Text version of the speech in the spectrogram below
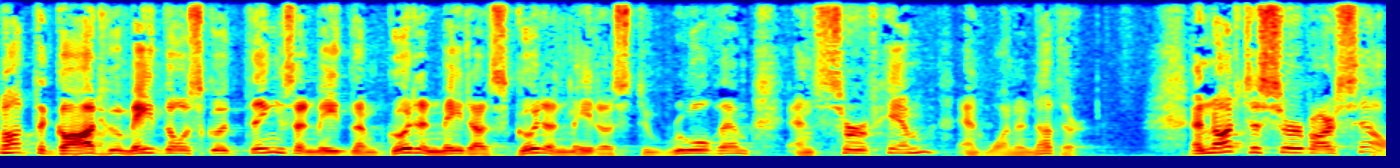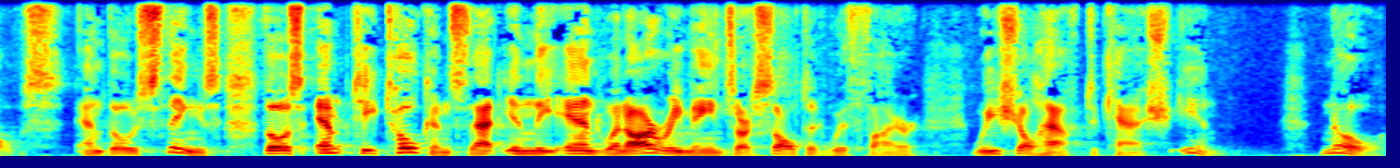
Not the God who made those good things and made them good and made us good and made us to rule them and serve Him and one another. And not to serve ourselves and those things, those empty tokens that in the end, when our remains are salted with fire, we shall have to cash in. No,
